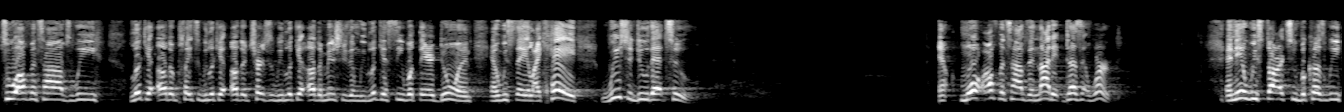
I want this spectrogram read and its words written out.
Too often times we look at other places, we look at other churches, we look at other ministries and we look and see what they're doing and we say like, hey, we should do that too. And more oftentimes than not, it doesn't work. And then we start to, because we,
